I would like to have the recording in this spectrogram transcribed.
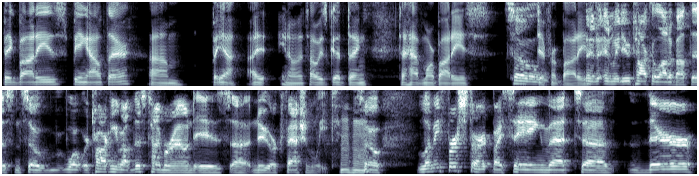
big bodies being out there. Um, but yeah, I you know it's always a good thing to have more bodies, So different bodies. And, and we do talk a lot about this. And so, what we're talking about this time around is uh, New York Fashion Week. Mhm. So, let me first start by saying that uh, there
